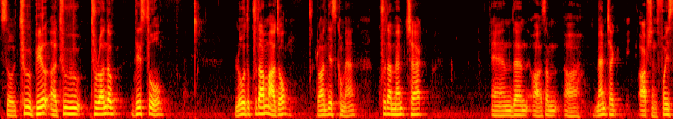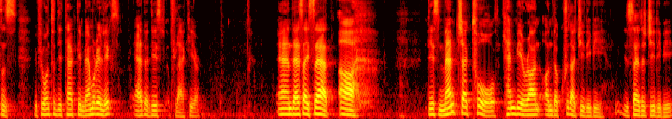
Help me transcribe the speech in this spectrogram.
So to build, uh, to, to run the, this tool, load CUDA module, run this command, CUDA memcheck, and then uh, some uh, memcheck options. For instance, if you want to detect the memory leaks, add this flag here. And as I said, uh, this memcheck tool can be run on the CUDA GDB, inside the GDB.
